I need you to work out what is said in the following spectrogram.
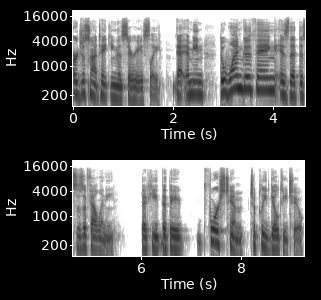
are just not taking this seriously. I mean, the one good thing is that this is a felony that he that they forced him to plead guilty to.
